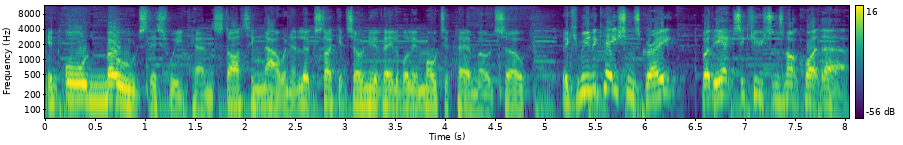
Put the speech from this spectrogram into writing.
in all modes this weekend, starting now, and it looks like it's only available in multiplayer mode. So the communication's great, but the execution's not quite there.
